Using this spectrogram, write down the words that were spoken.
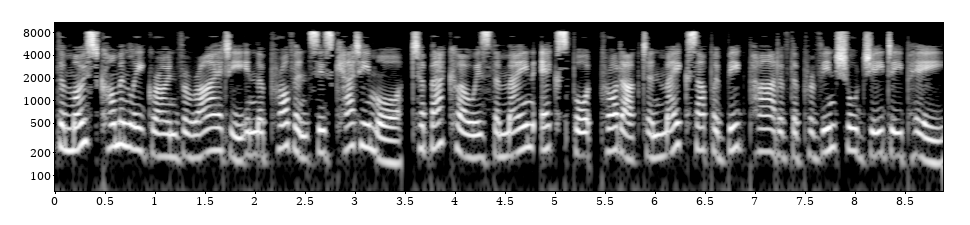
The most commonly grown variety in the province is Catimor. Tobacco is the main export product and makes up a big part of the provincial GDP.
